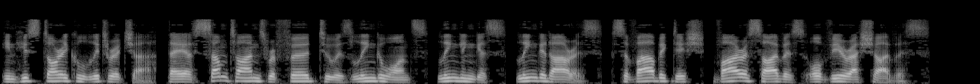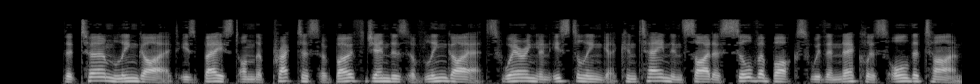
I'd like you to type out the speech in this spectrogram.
In historical literature, they are sometimes referred to as Lingawants, Lingangas, Lingadharas, Savabhaktish, Virasaivas or Virashaivas. The term Lingayat is based on the practice of both genders of Lingayats wearing an Istalinga contained inside a silver box with a necklace all the time.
